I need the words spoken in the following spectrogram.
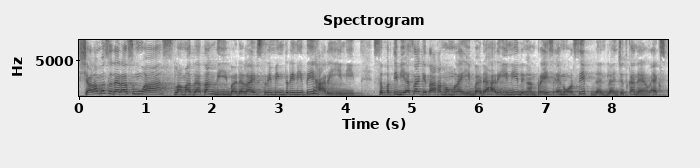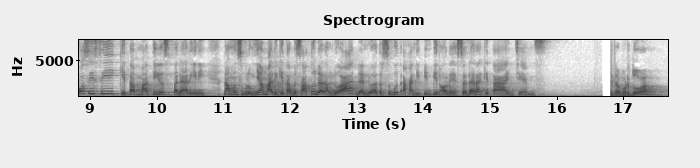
Shalom saudara semua, selamat datang di ibadah live streaming Trinity hari ini. Seperti biasa kita akan memulai ibadah hari ini dengan praise and worship dan dilanjutkan dengan eksposisi kitab Matius pada hari ini. Namun sebelumnya mari kita bersatu dalam doa dan doa tersebut akan dipimpin oleh saudara kita James. Kita berdoa,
